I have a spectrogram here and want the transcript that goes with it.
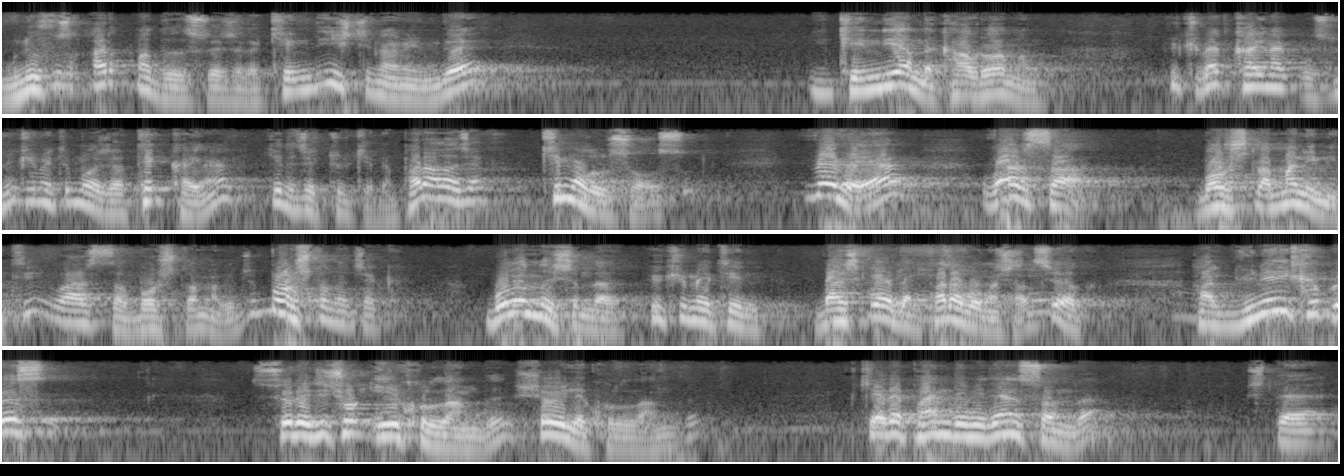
Nüfus artmadığı sürece de kendi iş dinamimde kendi yanında kavramam. Hükümet kaynak bulsun. Hükümetin bulacak tek kaynak gidecek Türkiye'den para alacak. Kim olursa olsun. Ve veya varsa borçlanma limiti, varsa borçlanma gücü borçlanacak. Bunun dışında hükümetin başka yerden para bulma şansı yok. Ha Güney Kıbrıs süreci çok iyi kullandı. Şöyle kullandı. Bir kere pandemiden sonra işte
